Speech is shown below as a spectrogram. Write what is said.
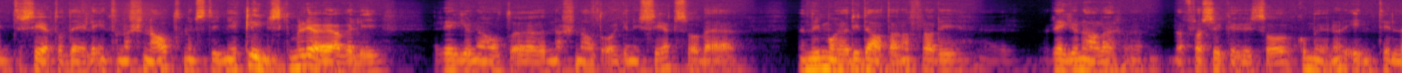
interessert å dele internasjonalt, mens de mer kliniske miljøet er veldig regionalt og nasjonalt organisert. det men vi må ha de dataene fra de regionale, fra sykehus og kommuner inn til,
